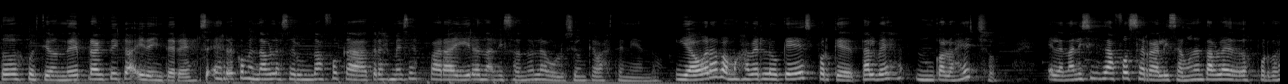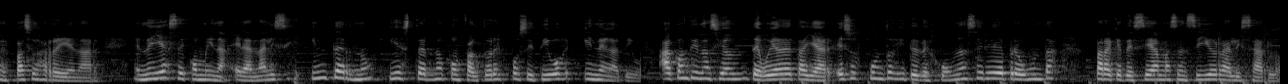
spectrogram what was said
Todo es cuestión de práctica y de interés. Es recomendable hacer un DAFO cada tres meses para ir analizando la evolución que vas teniendo. Y ahora vamos a ver lo que es porque tal vez nunca lo has hecho. El análisis DAFO se realiza en una tabla de 2 por 2 espacios a rellenar. En ella se combina el análisis interno y externo con factores positivos y negativos. A continuación te voy a detallar esos puntos y te dejo una serie de preguntas para que te sea más sencillo realizarlo.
